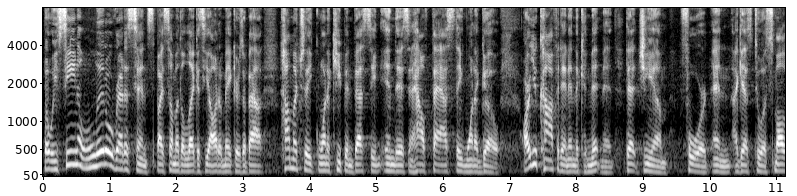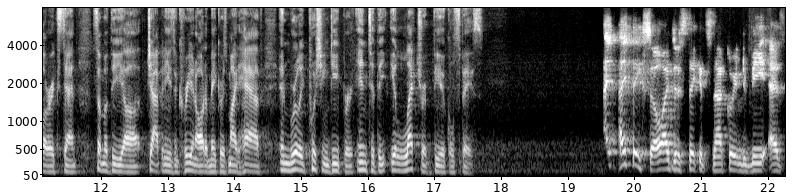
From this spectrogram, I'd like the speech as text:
But we've seen a little reticence by some of the legacy automakers about how much they want to keep investing in this and how fast they want to go. Are you confident in the commitment that GM, Ford, and I guess to a smaller extent, some of the uh, Japanese and Korean automakers might have in really pushing deeper into the electric vehicle space? I, I, think so. I just think it's not going to be as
